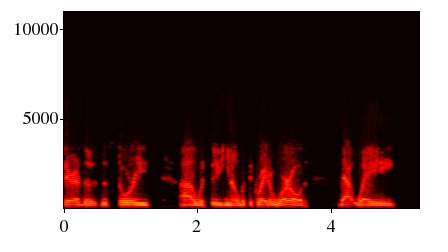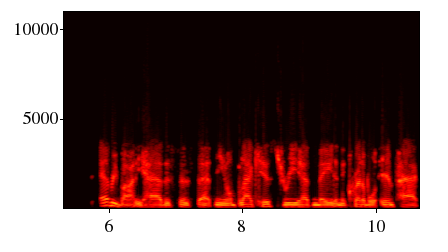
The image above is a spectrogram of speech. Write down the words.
share the the stories uh, with the you know with the greater world. That way, everybody has a sense that you know Black history has made an incredible impact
